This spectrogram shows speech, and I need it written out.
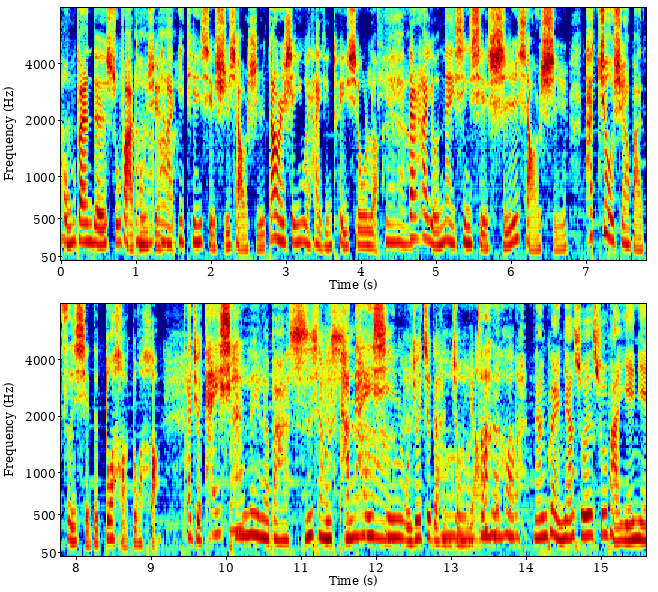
同班的书法同学，他一天写十小时，当然是因为他已经退休了。但是他有耐性写十小时，他就是要把字写得多好多好，他觉得开心。太累了吧？十小时，他开心，我觉得这个很重要。真的哈，难怪人家说书法延年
